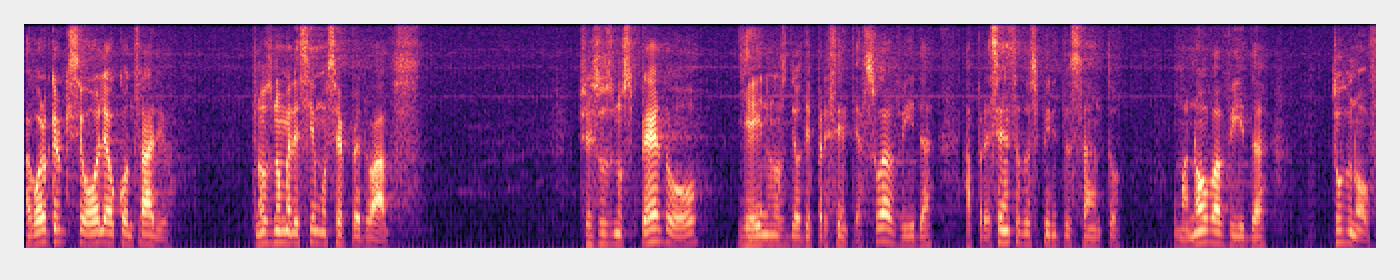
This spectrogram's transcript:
Agora eu quero que você olhe ao contrário. Nós não merecíamos ser perdoados. Jesus nos perdoou e ainda nos deu de presente a sua vida, a presença do Espírito Santo, uma nova vida, tudo novo.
